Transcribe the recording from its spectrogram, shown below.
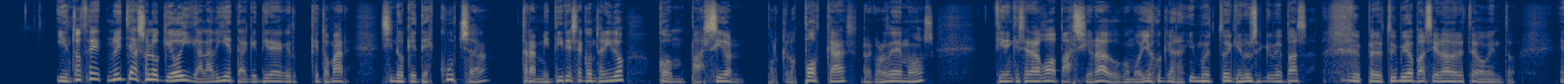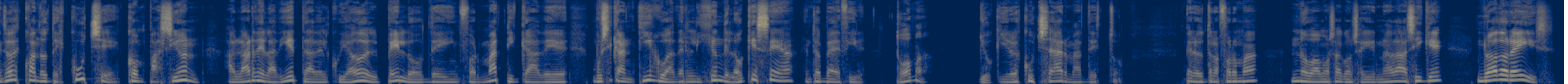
Y entonces no es ya solo que oiga la dieta que tiene que tomar, sino que te escucha transmitir ese contenido con pasión. Porque los podcasts, recordemos, tienen que ser algo apasionado, como yo que ahora mismo estoy, que no sé qué me pasa, pero estoy muy apasionado en este momento. Entonces, cuando te escuche con pasión hablar de la dieta, del cuidado del pelo, de informática, de música antigua, de religión, de lo que sea, entonces va a decir, toma, yo quiero escuchar más de esto. Pero de otra forma, no vamos a conseguir nada. Así que no adoréis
